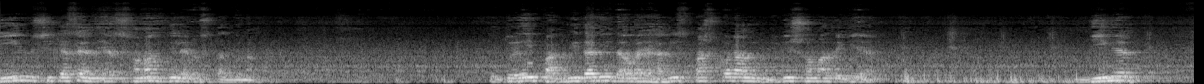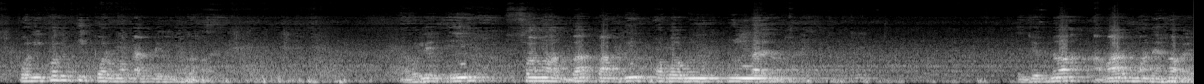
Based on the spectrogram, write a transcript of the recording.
দিন শিখেছেন, এর সনদ দিলেন উস্তাদ গুনা। কিন্তু এই পাগড়িদারি দাওরায় হাদিস পাশ করা যদি সমাজে গিয়ে দিনের পরিপন্থী কর্মকাণ্ডে লিপ্ত হয়। তাহলে এই সমাজ বা পাগড়ির অবমূল্যায়ন হয়। এই জন্য আমার মনে হয়,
